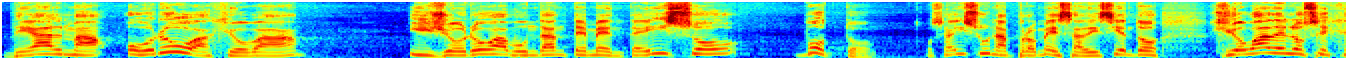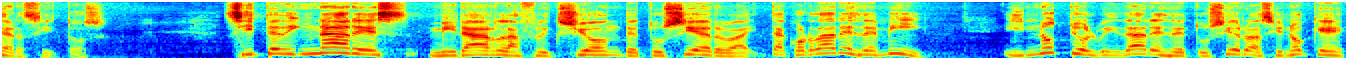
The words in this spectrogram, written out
de alma oró a Jehová y lloró abundantemente. Hizo voto, o sea, hizo una promesa diciendo, Jehová de los ejércitos, si te dignares mirar la aflicción de tu sierva y te acordares de mí y no te olvidares de tu sierva, sino que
